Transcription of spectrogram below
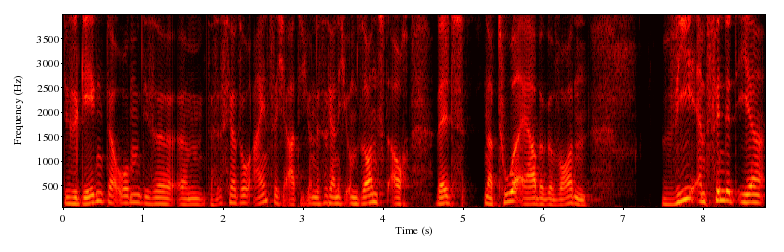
diese Gegend da oben, diese, ähm, das ist ja so einzigartig und es ist ja nicht umsonst auch Weltnaturerbe geworden. Wie empfindet ihr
